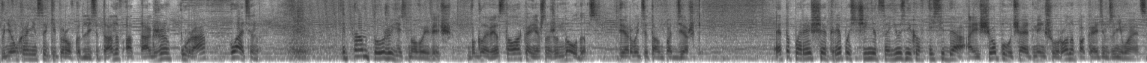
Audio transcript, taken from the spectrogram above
В нем хранится экипировка для титанов, а также, ура, платина. И там тоже есть новые вещи. Во главе стола, конечно же, Ноуденс, первый титан поддержки. Эта парящая крепость чинит союзников и себя, а еще получает меньше урона, пока этим занимается.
